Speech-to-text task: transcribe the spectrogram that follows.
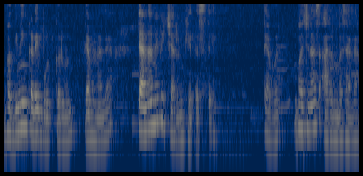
भगिनींकडे बोट करून त्या म्हणाल्या त्यांना मी विचारून घेत असते. त्यावर भजनास आरंभ झाला.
